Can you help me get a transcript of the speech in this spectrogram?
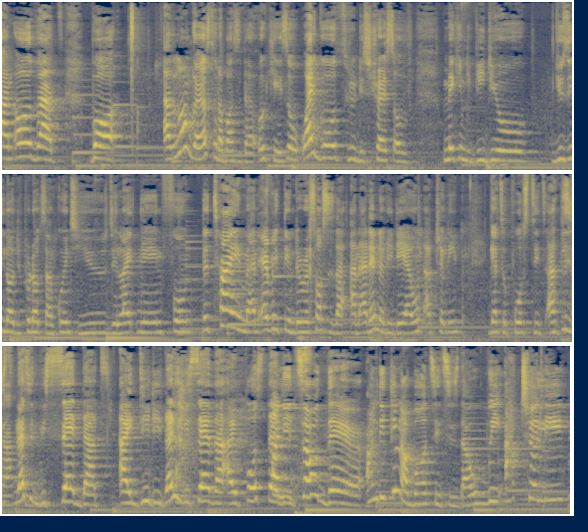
and all that? But at the long run, I just thought about it that okay, so why go through the stress of making the video, using all the products I'm going to use, the lightning, phone, the time and everything, the resources that, and at the end of the day, I won't actually get to post it. At least Exactly. let it be said that I did it. Let it be said that I posted and it. it's out there. And the thing about it is that we actually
